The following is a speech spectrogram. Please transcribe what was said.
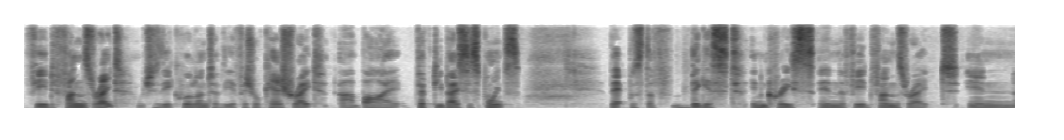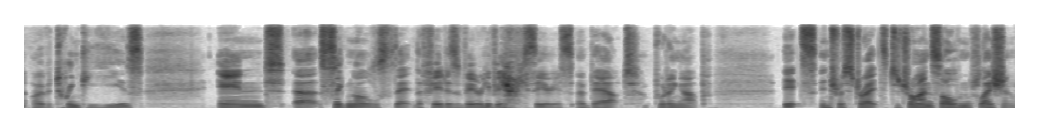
Fed funds rate, which is the equivalent of the official cash rate, uh, by 50 basis points. That was the f- biggest increase in the Fed funds rate in over 20 years and uh, signals that the Fed is very, very serious about putting up its interest rates to try and solve inflation,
